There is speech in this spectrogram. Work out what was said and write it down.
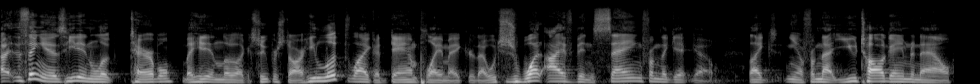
Uh, the thing is, he didn't look terrible, but he didn't look like a superstar. He looked like a damn playmaker, though, which is what I've been saying from the get go. Like, you know, from that Utah game to now,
